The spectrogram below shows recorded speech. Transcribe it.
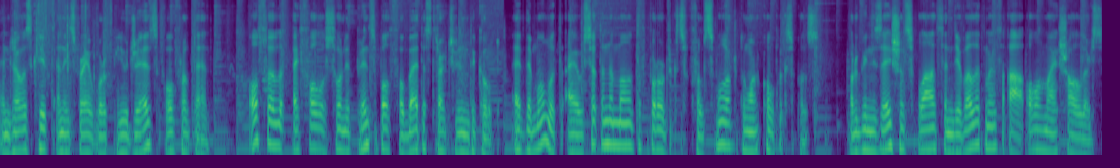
and JavaScript and its framework Vue.js for frontend. Also, I follow solid principle for better structuring the code. At the moment, I have a certain amount of projects from smaller to more complex ones. Organizations, plans and developments are on my shoulders.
